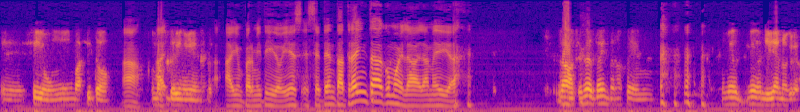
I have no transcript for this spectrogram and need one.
eh, sí, un, vasito, ah, un vasito viene bien. Hay un permitido, ¿y es 70-30? ¿Cómo es la, la medida? No, 70-30, no sé, medio, medio liviano creo.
